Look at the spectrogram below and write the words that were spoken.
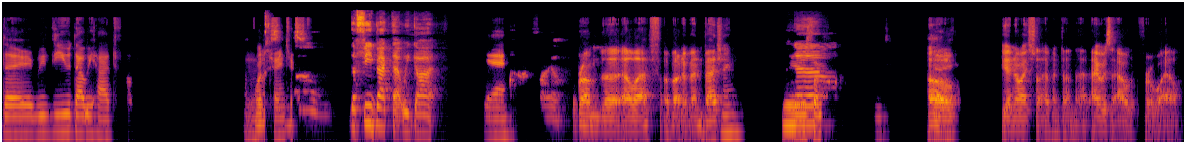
The review that we had from I'm What is- trying to The feedback that we got. yeah. From the LF about event badging? No, Oh, yeah, no, I still haven't done that. I was out for a while.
